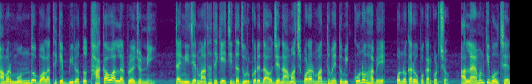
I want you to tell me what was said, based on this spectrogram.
আমার মন্দ বলা থেকে বিরত থাকাও আল্লাহর প্রয়োজন নেই। তাই নিজের মাথা থেকে এই চিন্তা দূর করে দাও যে নামাজ পড়ার মাধ্যমে তুমি কোনোভাবে অন্য কারও উপকার করছ। আল্লাহ এমন কি বলছেন?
